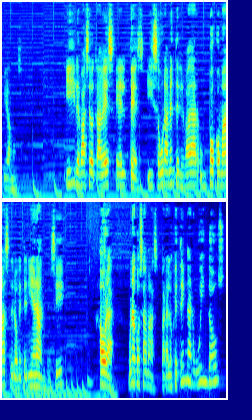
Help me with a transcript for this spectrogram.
digamos y les va a hacer otra vez el test y seguramente les va a dar un poco más de lo que tenían antes, ¿sí? Ahora, una cosa más, para los que tengan Windows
